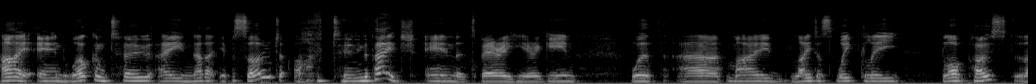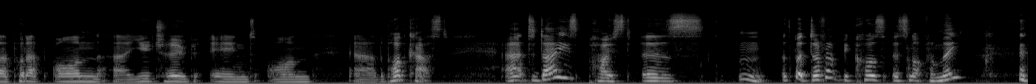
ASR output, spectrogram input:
Hi, and welcome to another episode of Turning the Page. And it's Barry here again with uh, my latest weekly blog post that I put up on uh, YouTube and on uh, the podcast. Uh, today's post is hmm, it's a bit different because it's not from me.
